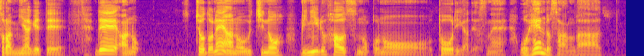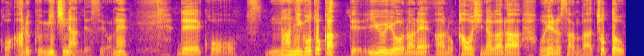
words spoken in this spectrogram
空見上げて、で、あの、ちょうどね、あの、うちのビニールハウスのこの通りがですね、お遍路さんがこう歩く道なんですよね。で、こう、何事かっていうようなね、あの、顔しながら、お遍路さんがちょっと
